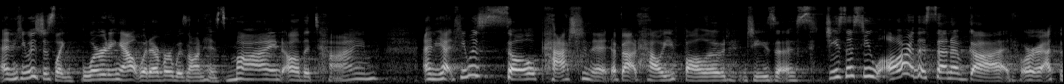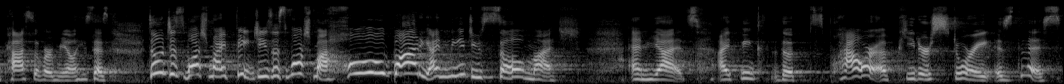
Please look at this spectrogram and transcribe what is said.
And he was just like blurting out whatever was on his mind all the time. And yet he was so passionate about how he followed Jesus. Jesus, you are the Son of God. Or at the Passover meal, he says, Don't just wash my feet, Jesus, wash my whole body. I need you so much. And yet, I think the power of Peter's story is this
